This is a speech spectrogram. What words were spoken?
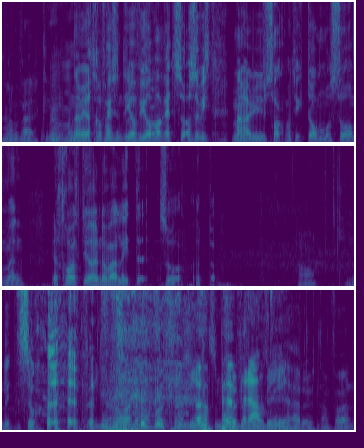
Ja, verkligen. Nej men jag tror faktiskt inte jag, för jag var rätt så, alltså visst, man hade ju saker man tyckte om och så men jag tror att jag ändå var lite så öppen. Ja. Lite så öppen. Nu hörde man faktiskt en bil som körde för förbi här utanför.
